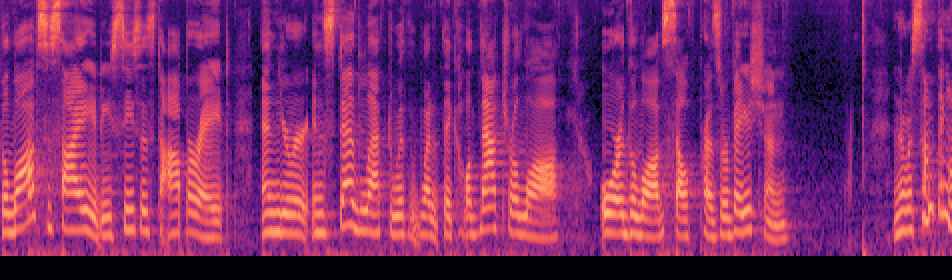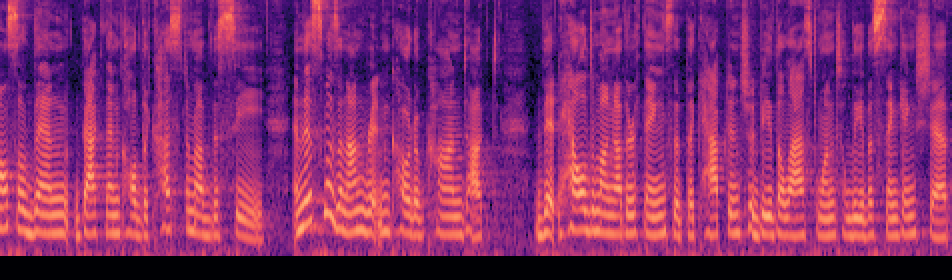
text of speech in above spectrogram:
the law of society ceases to operate, and you're instead left with what they called natural law or the law of self preservation. And there was something also then, back then, called the custom of the sea. And this was an unwritten code of conduct that held, among other things, that the captain should be the last one to leave a sinking ship,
